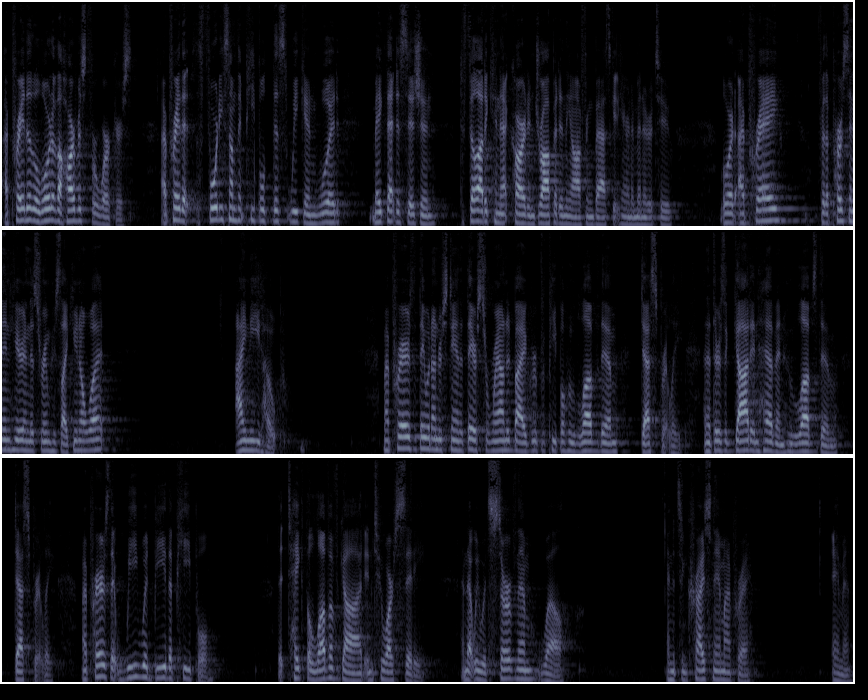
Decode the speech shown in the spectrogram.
I pray to the Lord of the harvest for workers. I pray that 40 something people this weekend would make that decision to fill out a Connect card and drop it in the offering basket here in a minute or two. Lord, I pray for the person in here in this room who's like, you know what? I need hope. My prayer is that they would understand that they are surrounded by a group of people who love them desperately, and that there's a God in heaven who loves them desperately. My prayer is that we would be the people that take the love of God into our city, and that we would serve them well. And it's in Christ's name I pray. Amen.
